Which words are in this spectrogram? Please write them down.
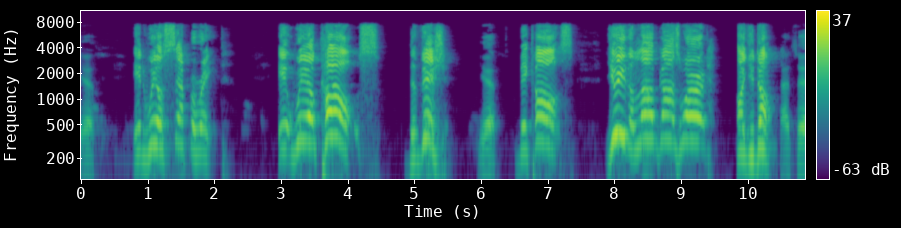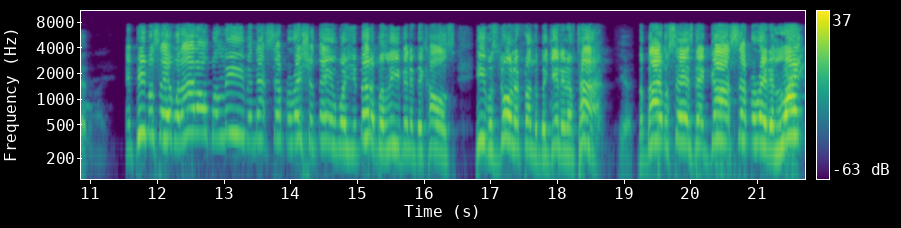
Yes. it will separate, it will cause division. Yes. because you either love God's word or you don't. That's it. And people say, well, I don't believe in that separation thing. Well, you better believe in it because he was doing it from the beginning of time. Yeah. The Bible says that God separated light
